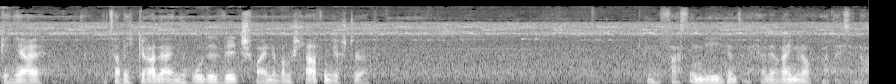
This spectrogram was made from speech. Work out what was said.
Genial. Jetzt habe ich gerade ein Rudel Wildschweine beim Schlafen gestört. Ich bin fast in die ganze Herde reingelaufen. Da ist ja noch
